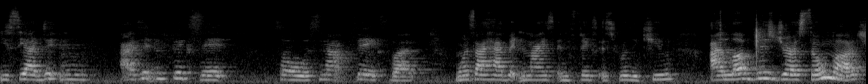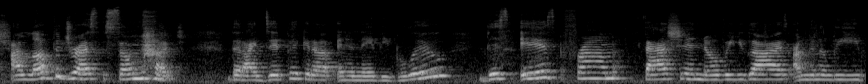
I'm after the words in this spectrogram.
you see, I didn't, I didn't fix it. So it's not fixed, but once I have it nice and fixed, it's really cute. I love this dress so much. I love the dress so much that I did pick it up in a navy blue. This is from Fashion Nova, you guys. I'm going to leave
